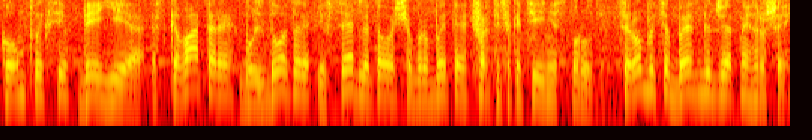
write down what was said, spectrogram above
комплексів, де є ескаватори, бульдозери і все для того, щоб робити фортифікаційні споруди. Це робиться без бюджетних грошей.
